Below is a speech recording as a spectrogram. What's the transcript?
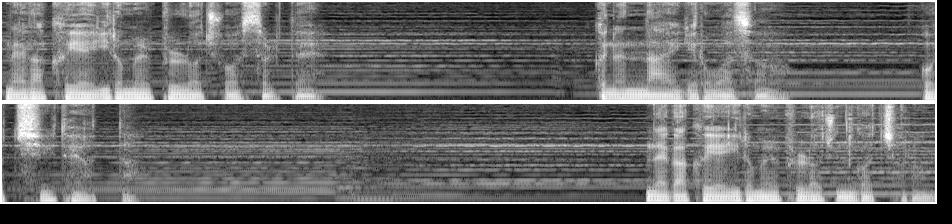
내가 그의 이름을 불러 주었을 때 그는 나에게로 와서 꽃이 되었다. 내가 그의 이름을 불러준 것처럼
